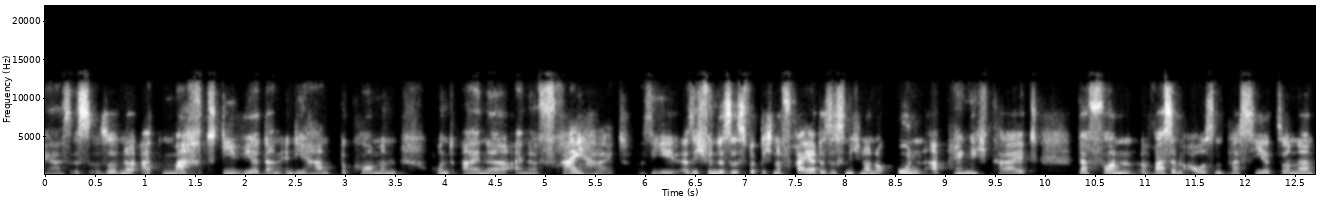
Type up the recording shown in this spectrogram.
Ja, es ist so eine Art Macht, die wir dann in die Hand bekommen und eine, eine Freiheit. Sie, also ich finde, es ist wirklich eine Freiheit. Es ist nicht nur eine Unabhängigkeit davon, was im Außen passiert, sondern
